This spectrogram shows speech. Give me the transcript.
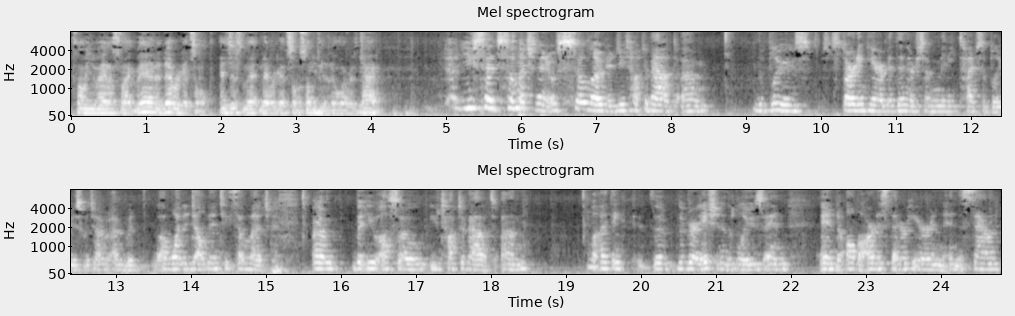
some of you man, it's like, man, it never gets old. It just never gets old. Something new every time. You said so much that it was so loaded. You talked about um, the blues starting here, but then there's so many types of blues, which I, I would I want to delve into so much. Um, but you also you talked about um, well, I think the the variation of the blues and and all the artists that are here and, and the sound.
